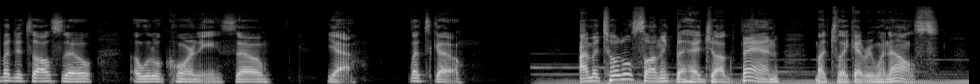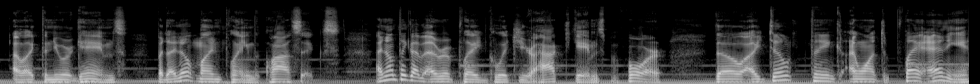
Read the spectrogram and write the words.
but it's also a little corny. So, yeah, let's go. I'm a total Sonic the Hedgehog fan, much like everyone else. I like the newer games, but I don't mind playing the classics. I don't think I've ever played glitchy or hacked games before, though I don't think I want to play any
